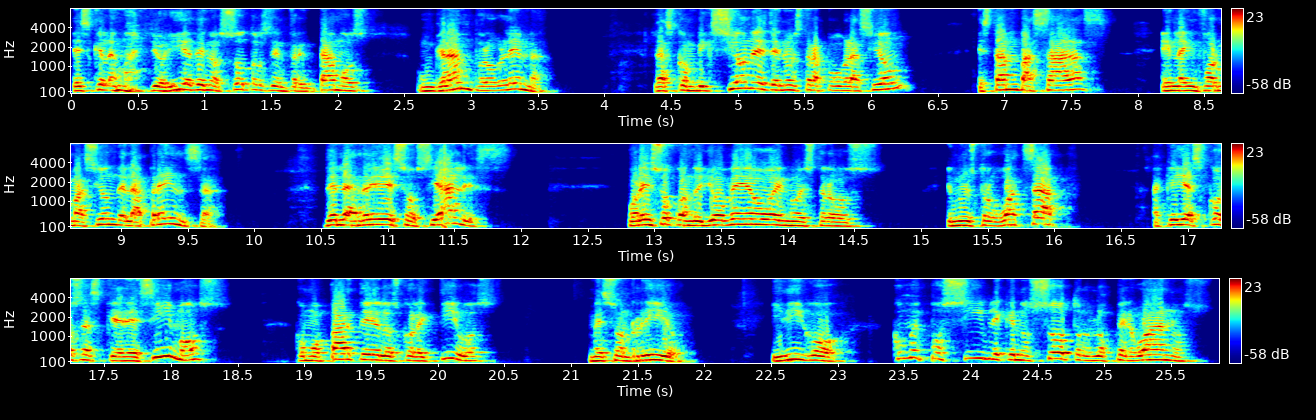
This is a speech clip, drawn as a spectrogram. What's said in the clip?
es que la mayoría de nosotros enfrentamos un gran problema. Las convicciones de nuestra población están basadas en la información de la prensa, de las redes sociales, por eso cuando yo veo en, nuestros, en nuestro WhatsApp aquellas cosas que decimos como parte de los colectivos, me sonrío y digo, ¿cómo es posible que nosotros, los peruanos,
